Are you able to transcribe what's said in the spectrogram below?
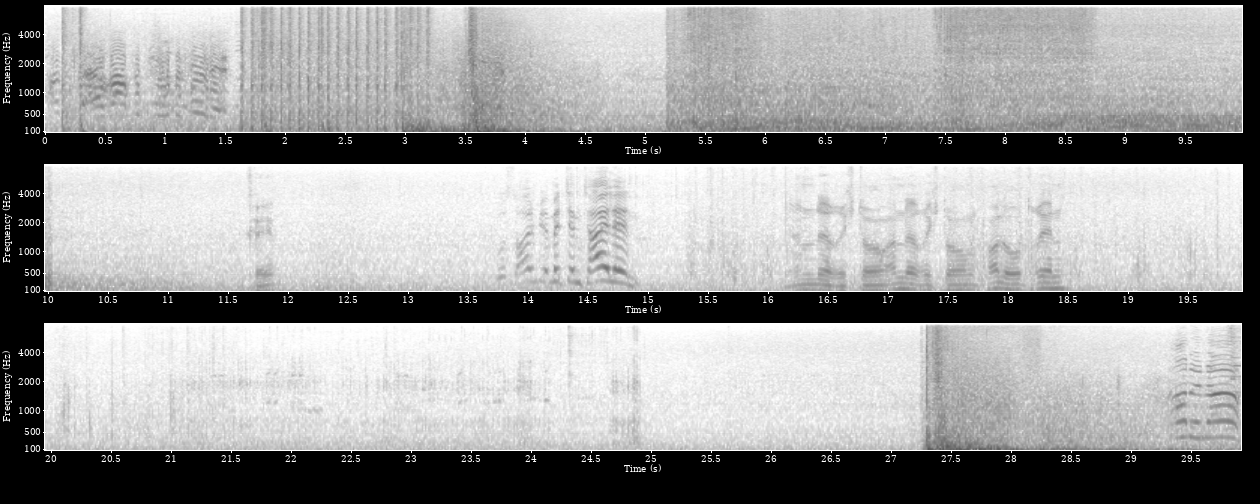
Panzer erwartet ihre Befehle. Okay. Wo hin? In der Richtung, an der Richtung. Hallo, drehen. Gerade nach!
